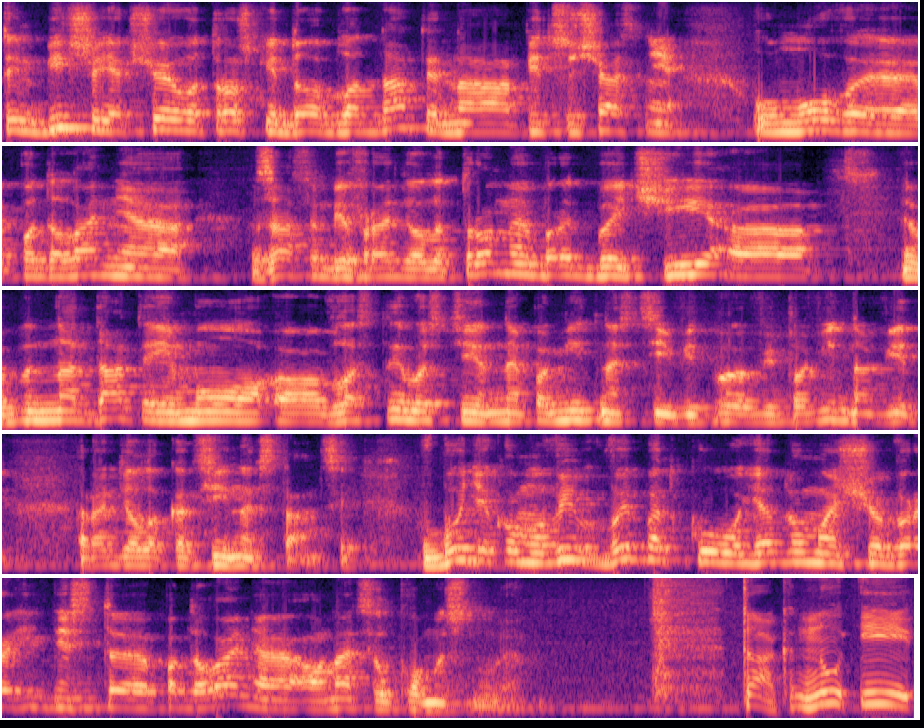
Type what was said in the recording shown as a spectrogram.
тим більше, якщо його трошки дообладнати на підсучасні умови подолання. Засобів радіоелектронної боротьби чи е, надати йому е, властивості непомітності від, відповідно від радіолокаційних станцій. В будь-якому випадку, я думаю, що вирогідність подолання вона цілком існує. Так, ну і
